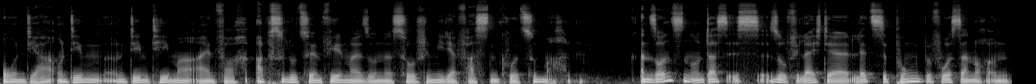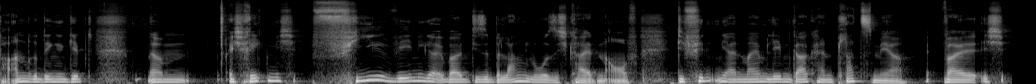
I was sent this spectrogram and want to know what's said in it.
und ja, und dem, und dem Thema einfach absolut zu empfehlen, mal so eine Social Media Fastenkur zu machen. Ansonsten, und das ist so vielleicht der letzte Punkt, bevor es dann noch ein paar andere Dinge gibt, ähm, ich reg mich viel weniger über diese Belanglosigkeiten auf. Die finden ja in meinem Leben gar keinen Platz mehr, weil ich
